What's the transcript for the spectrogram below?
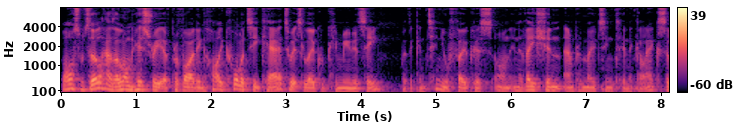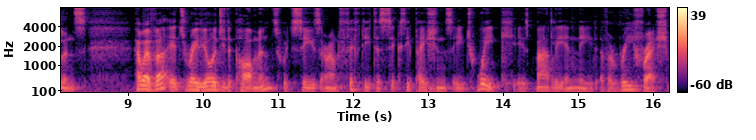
The hospital has a long history of providing high quality care to its local community, with a continual focus on innovation and promoting clinical excellence. However, its radiology department, which sees around 50 to 60 patients each week, is badly in need of a refresh.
